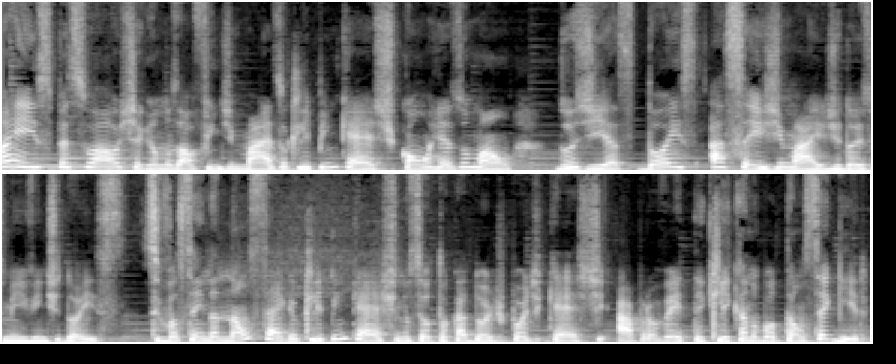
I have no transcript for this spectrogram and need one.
é isso, pessoal. Chegamos ao fim de mais o Clipping Cast com um resumão dos dias 2 a 6 de maio de 2022. Se você ainda não segue o Clipping Cast no seu tocador de podcast, aproveita e clica no botão seguir.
